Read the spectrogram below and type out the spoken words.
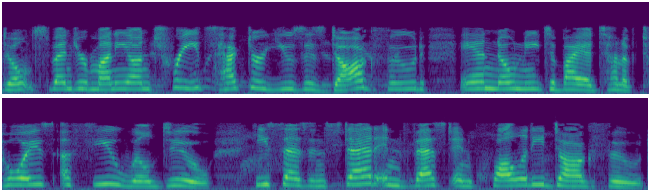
Don't spend your money on treats. Hector uses dog food and no need to buy a ton of toys. A few will do. He says instead invest in quality dog food.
